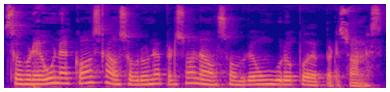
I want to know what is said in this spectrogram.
sobre una cosa o sobre una persona o sobre un grupo de personas.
